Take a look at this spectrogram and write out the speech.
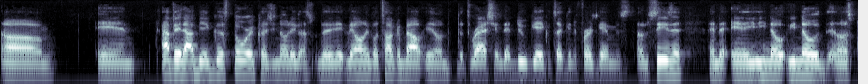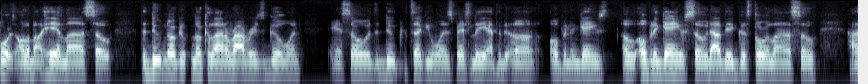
Um, and I think that'd be a good story because you know they they they only gonna talk about you know the thrashing that Duke gave Kentucky in the first game of the season, and the, and you know you know uh, sports all about headlines. So the Duke North, North Carolina rivalry is a good one, and so the Duke Kentucky one, especially after the uh, opening games opening games. So that would be a good storyline. So I,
